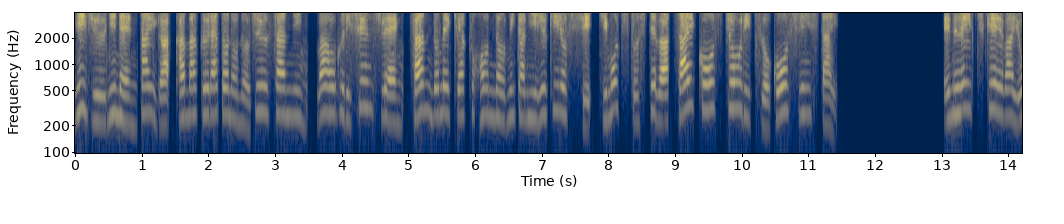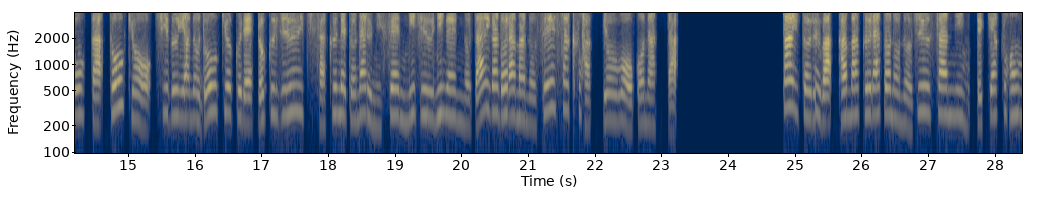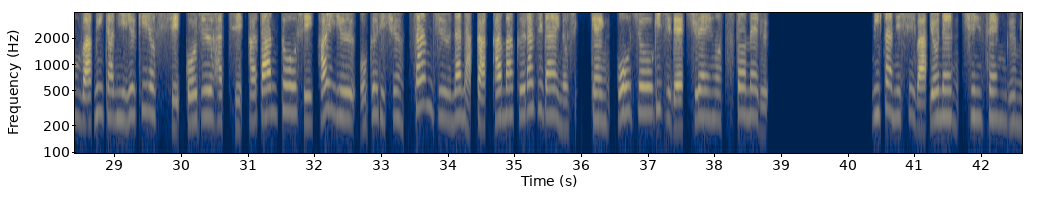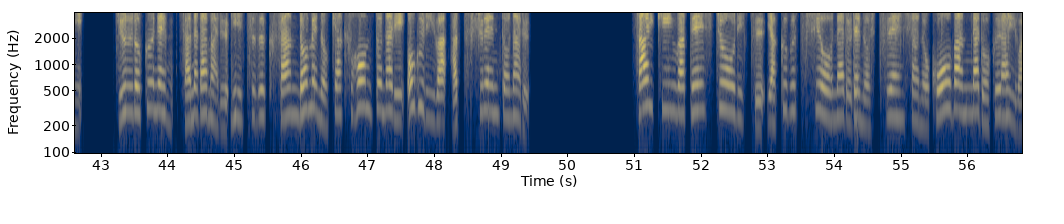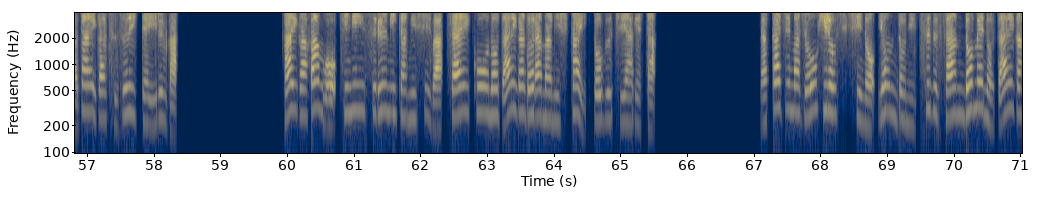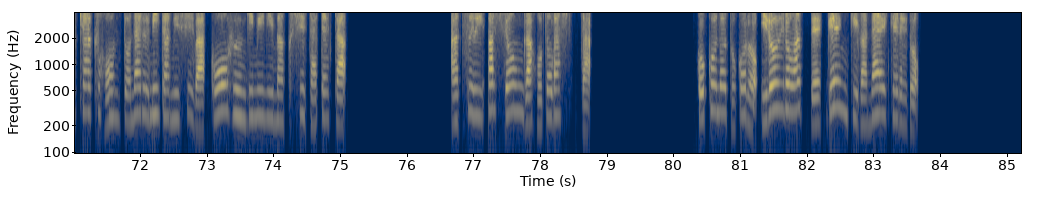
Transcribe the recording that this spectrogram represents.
2022年大河鎌倉殿の13人は小栗旬主演3度目脚本の三谷幸義気持ちとしては最高視聴率を更新したい。NHK は8日東京渋谷の同局で61作目となる2022年の大河ドラマの制作発表を行った。タイトルは鎌倉殿の13人で脚本は三谷幸義氏58が担当し俳優小栗旬37が鎌倉時代の執権北条議事で主演を務める。三谷氏は4年新選組。16年真田丸に続く3度目の脚本となり、小栗は初主演となる。最近は低視聴率、薬物使用などでの出演者の降板などくらい話題が続いているが、大河ファンを気にする三谷氏は最高の大河ドラマにしたいとぶち上げた。中島城博氏の4度に次ぐ3度目の大河脚本となる三谷氏は興奮気味にまくし立てた。熱いパッションがほとばしった。ここのところ色々あって元気がないけれど。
